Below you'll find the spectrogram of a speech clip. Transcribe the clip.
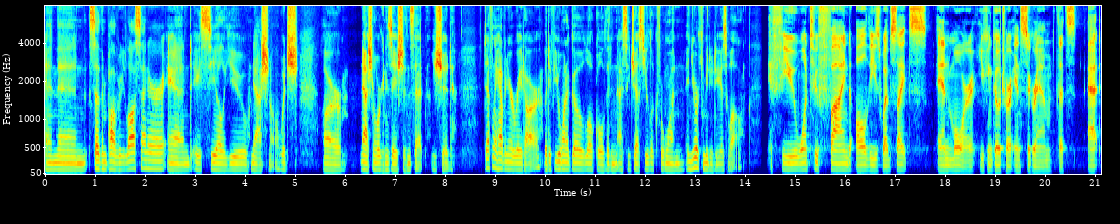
And then Southern Poverty Law Center and ACLU National, which are national organizations that you should definitely have on your radar. But if you want to go local, then I suggest you look for one in your community as well. If you want to find all these websites and more, you can go to our Instagram that's at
